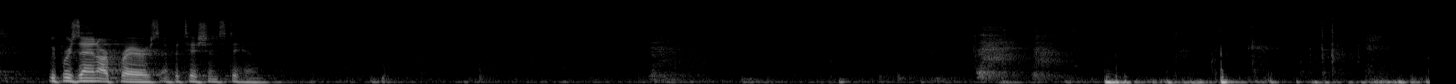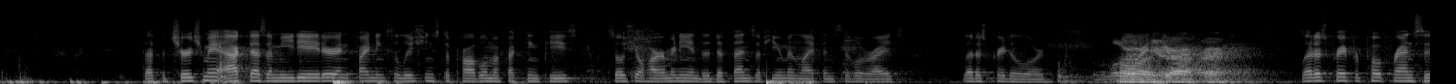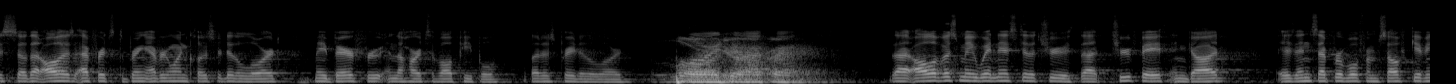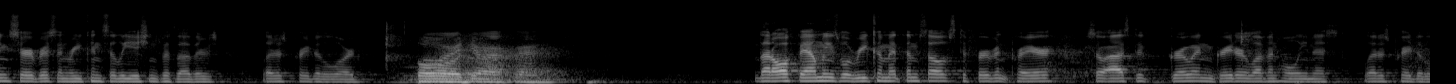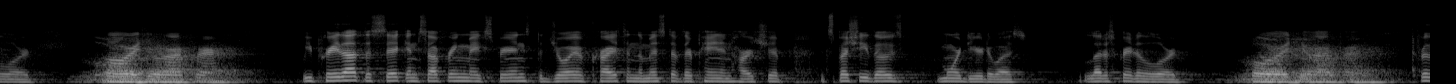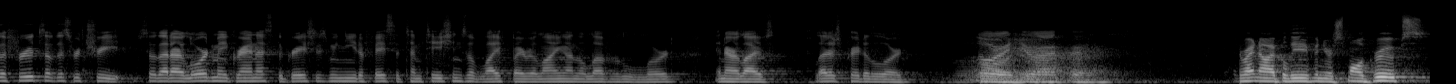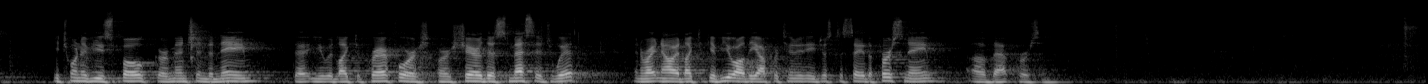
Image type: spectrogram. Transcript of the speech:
we present our prayers and petitions to Him. that the church may act as a mediator in finding solutions to problem affecting peace, social harmony, and the defense of human life and civil rights. Let us pray to the Lord. Lord, hear our prayer. Let us pray for Pope Francis so that all his efforts to bring everyone closer to the Lord may bear fruit in the hearts of all people. Let us pray to the Lord. Lord, hear our prayer. That all of us may witness to the truth that true faith in God is inseparable from self giving service and reconciliations with others. Let us pray to the Lord. Lord, hear our prayer. That all families will recommit themselves to fervent prayer so as to grow in greater love and holiness. Let us pray to the Lord. Lord, hear our prayer. We pray that the sick and suffering may experience the joy of Christ in the midst of their pain and hardship, especially those more dear to us. Let us pray to the Lord. Lord, hear our prayer. For the fruits of this retreat, so that our Lord may grant us the graces we need to face the temptations of life by relying on the love of the Lord in our lives, let us pray to the Lord. Lord, hear our prayer. And right now, I believe in your small groups, each one of you spoke or mentioned a name that you would like to pray for or share this message with. And right now, I'd like to give you all the opportunity just to say the first name of that person.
